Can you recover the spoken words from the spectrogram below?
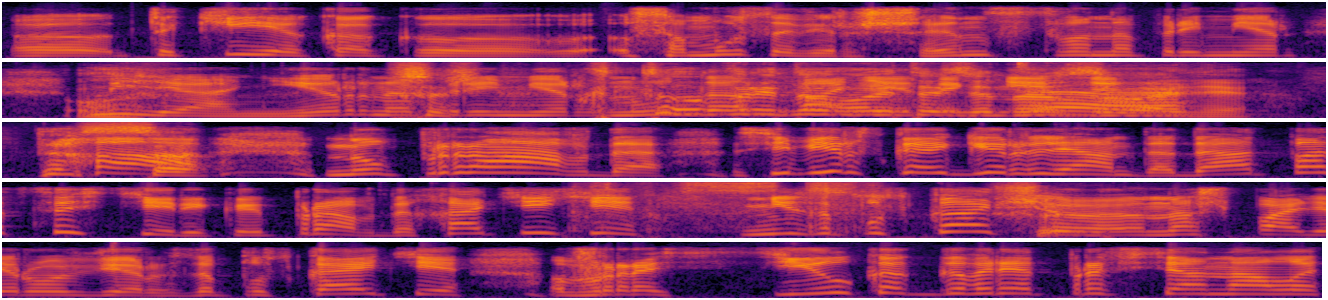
э, такие, как само совершенство, например, миллионер, например. Кто ну, названия придумывает эти названия? Да, Са- ну правда. Сибирская гирлянда, да, отпад с истерикой, правда. Хотите не запускать э, на шпалеру вверх, запускайте в растил, как говорят профессионалы.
